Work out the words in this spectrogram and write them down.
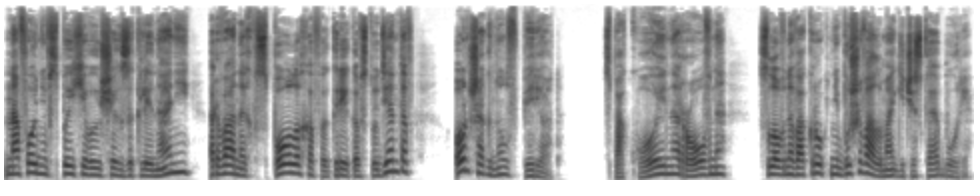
На фоне вспыхивающих заклинаний, рваных всполохов и криков студентов он шагнул вперед. Спокойно, ровно, словно вокруг не бушевала магическая буря.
